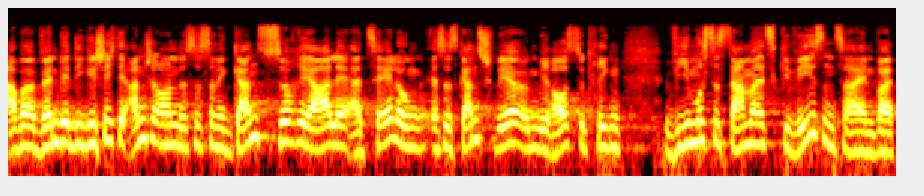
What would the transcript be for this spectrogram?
aber wenn wir die Geschichte anschauen, das ist so eine ganz surreale Erzählung. Es ist ganz schwer irgendwie rauszukriegen, wie muss das damals gewesen sein, weil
